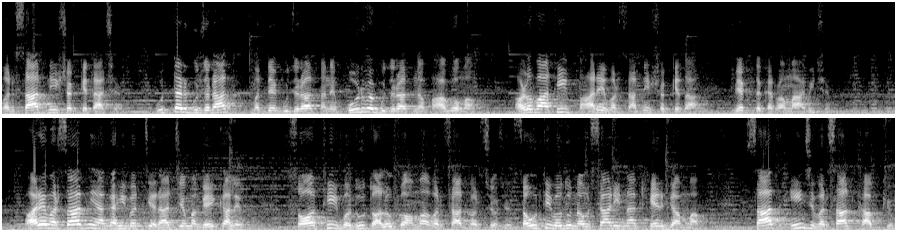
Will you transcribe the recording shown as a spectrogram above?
વરસાદની શક્યતા છે. ઉત્તર ગુજરાત, મધ્ય ગુજરાત અને પૂર્વ ગુજરાતના ભાગોમાં હળવાથી ભારે વરસાદની શક્યતા વ્યક્ત કરવામાં આવી છે. ભારે વરસાદની આગાહી વચ્ચે રાજ્યમાં ગઈકાલે સો થી વધુ તાલુકાઓમાં વરસાદ વરસ્યો છે. સૌથી વધુ નવસારીના ખેર ગામમાં સાત ઇંચ વરસાદ ખાબક્યો.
